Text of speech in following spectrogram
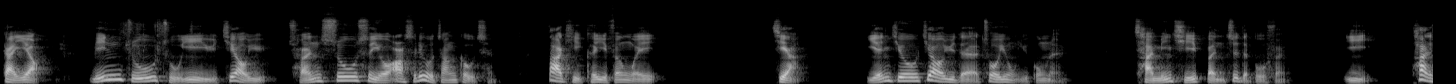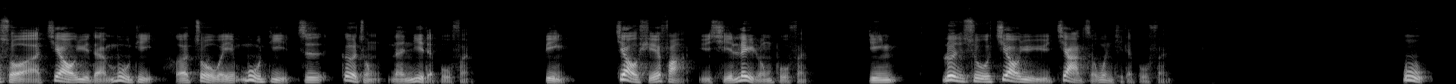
概要：民族主义与教育全书是由二十六章构成，大体可以分为讲研究教育的作用与功能。阐明其本质的部分，以探索教育的目的和作为目的之各种能力的部分，并教学法与其内容部分，丁论述教育与价值问题的部分，戊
